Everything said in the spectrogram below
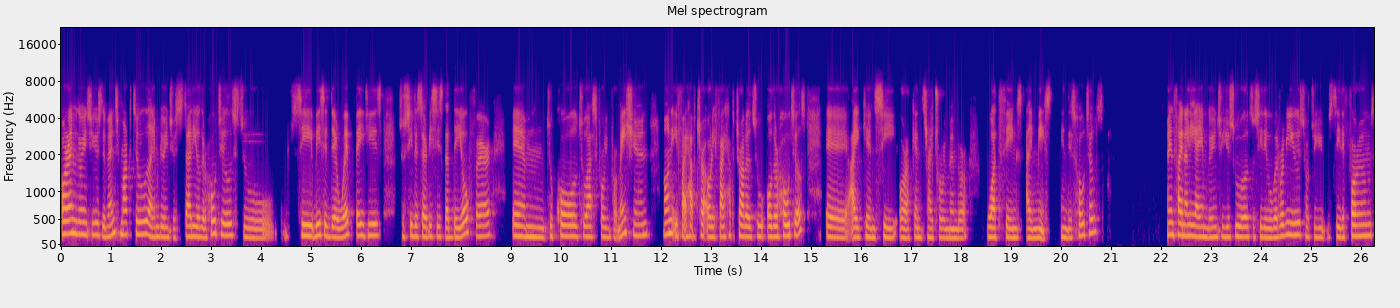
Or I'm going to use the benchmark tool. I'm going to study other hotels to see, visit their web pages, to see the services that they offer, um, to call to ask for information on if I have or if I have traveled to other hotels, uh, I can see or I can try to remember what things I missed in these hotels. And finally, I am going to use Google to see the Google reviews or to see the forums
